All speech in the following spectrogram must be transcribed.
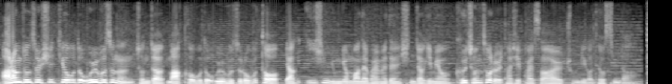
아랑 전설 시티 오브 더 울브스는 전작 마크 오브 더 울브스로부터 약 26년 만에 발매된 신작이며 그 전설을 다시 발사할 준비가 되었습니다.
